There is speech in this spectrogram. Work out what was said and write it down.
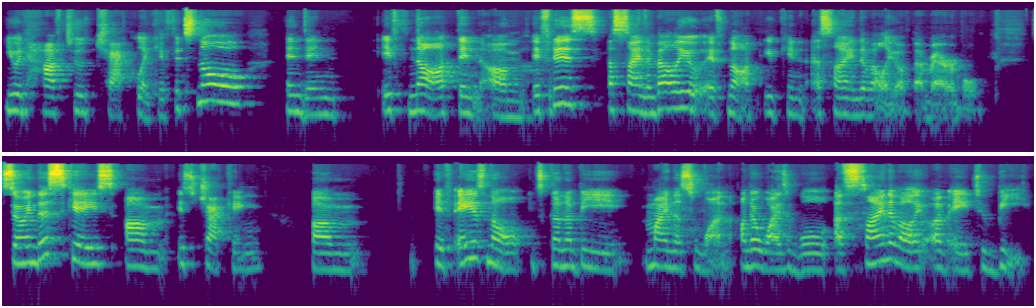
you would have to check like if it's null, and then if not, then um, if it is, assign a value. If not, you can assign the value of that variable. So in this case, um, it's checking um, if A is null, it's going to be minus one. Otherwise, we'll assign the value of A to B.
